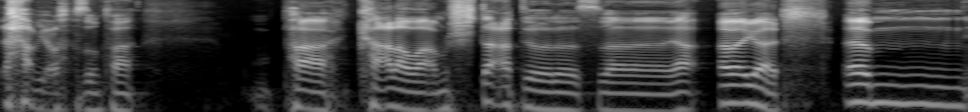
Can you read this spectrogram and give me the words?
Da habe ich auch so ein paar ein paar Karlauer am Start, das war, ja, aber egal. Ähm,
